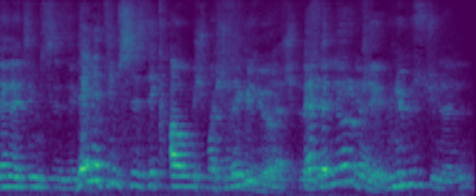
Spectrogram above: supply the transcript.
Denetimsizlik. Denetimsizlik almış başına gidiyor. Ben de diyorum ki, minibüsçülerin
